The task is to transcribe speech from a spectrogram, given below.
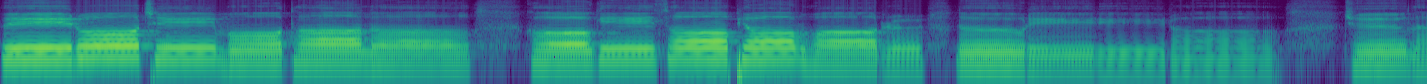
위로치 못하나 거기서 평화를 누리리라. 주날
